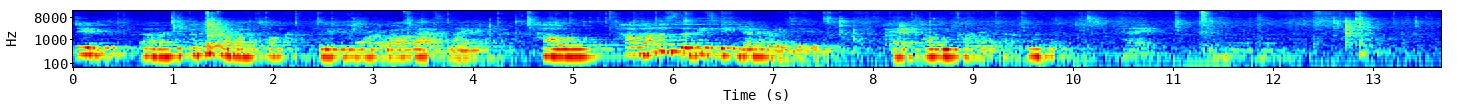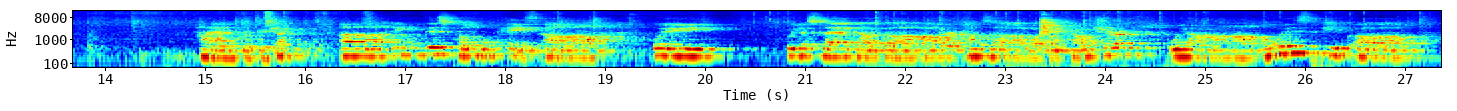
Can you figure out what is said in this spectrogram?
do, uh, Patricia want to talk a little bit more about that? Like how, how, how does the list being generated and how do you connect that Hi, I'm Patricia. Uh, in this Penghu case, uh, we, with respect of uh, our council of agriculture, we are always keep a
